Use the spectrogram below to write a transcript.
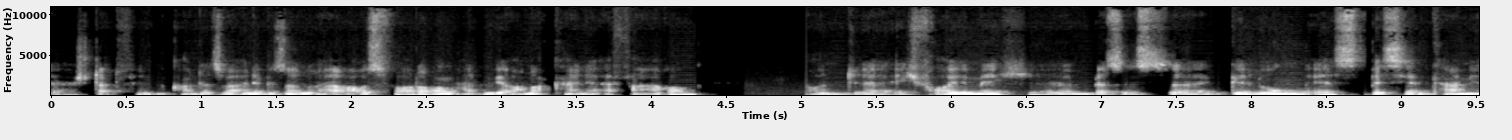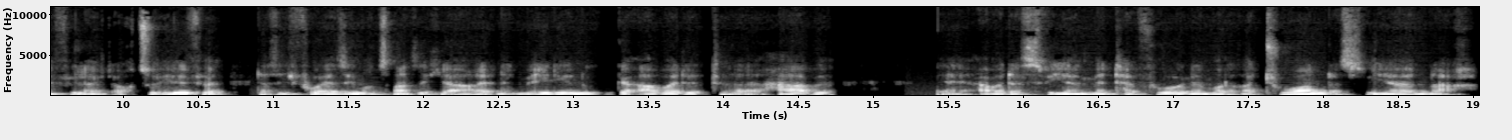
äh, stattfinden konnte. Es war eine besondere Herausforderung, hatten wir auch noch keine Erfahrung. Und äh, ich freue mich, äh, dass es äh, gelungen ist. Ein bisschen kam mir vielleicht auch zu Hilfe, dass ich vorher 27 Jahre in den Medien gearbeitet äh, habe aber dass wir mit hervorragenden Moderatoren, dass wir nach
